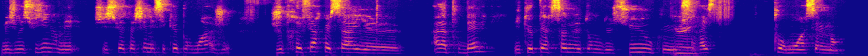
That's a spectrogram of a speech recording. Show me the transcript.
Mais je me suis dit, non, mais j'y suis attachée, mais c'est que pour moi. Je, je préfère que ça aille euh, à la poubelle et que personne ne tombe dessus ou que ça reste pour moi seulement.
